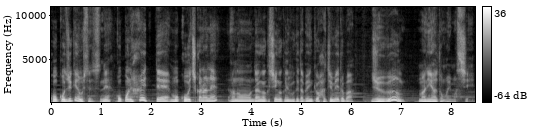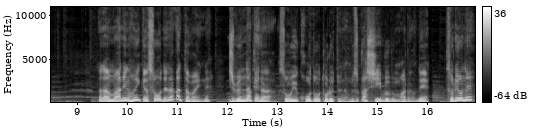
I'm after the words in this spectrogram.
高校受験をしてですね、高校に入って、もう高1からね、あの、大学進学に向けた勉強を始めれば、十分間に合うと思いますし、ただ、周りの雰囲気がそうでなかった場合にね、自分だけがそういう行動をとるというのは難しい部分もあるので、それをね、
